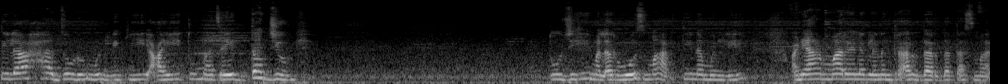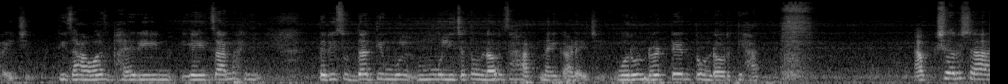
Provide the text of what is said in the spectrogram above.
तिला हात जोडून म्हणली की आई तू माझा एकदा जीव घे. तुझीही मला रोज मारती ना म्हणली. आणि मारायला लागल्यानंतर अर्धा अर्धा तास मारायची. तिचा आवाज बाहेर येईन यायचा नाही. तरी सुद्धा ती मुल मुलीच्या तोंडावरचा हात नाही काढायची. वरून रडते आणि तोंडावरती हात अक्षरशः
